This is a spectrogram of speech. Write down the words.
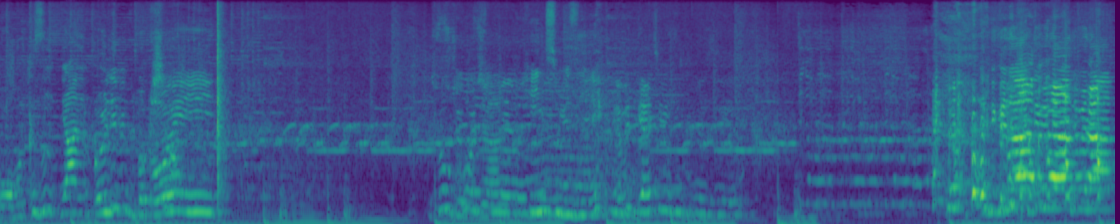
Oha kızın yani öyle bir bakışı var. Oy. Çok, Çok hoş melodi. Hint müziği. Evet gerçekten Hint müziği. Hadi gıda gıda hadi gıda.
